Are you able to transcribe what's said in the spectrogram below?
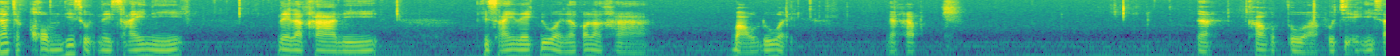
น่าจะคมที่สุดในไซส์นี้ ในราคานี้ คือไซส์เล็กด้วยแล้วก็ราคา เบาด้วยนะครับนะเข้ากับตัว Fuji X-E3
